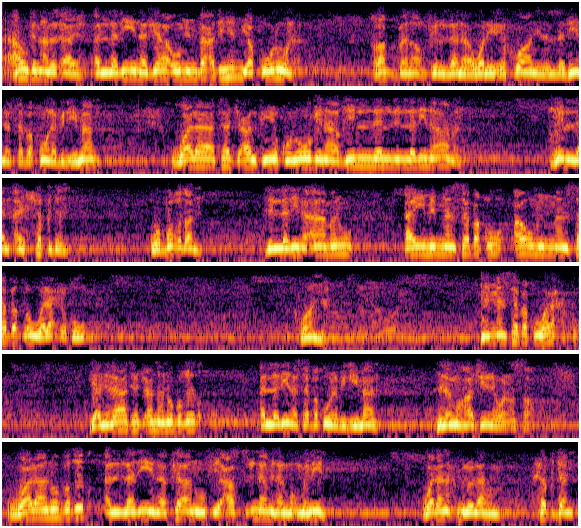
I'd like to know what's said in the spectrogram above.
عودا على الآية. الذين جاءوا من بعدهم يقولون ربنا اغفر لنا ولإخواننا الذين سبقونا بالإيمان ولا تجعل في قلوبنا غلا للذين آمنوا. غلا أي حقدا وبغضا للذين آمنوا أي ممن سبقوا أو ممن سبقوا ولحقوا. أخوانا ممن سبقوا ولحقوا. يعني لا تجعلنا نبغض الذين سبقونا بالإيمان من المهاجرين والأنصار. ولا نبغض الذين كانوا في عصرنا من المؤمنين. ولا نحمل لهم حقدا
